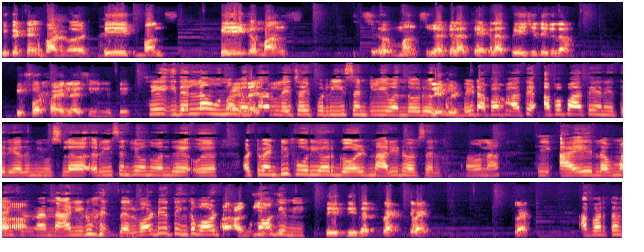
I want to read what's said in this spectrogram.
you get one big months big months months കേൾക്കല കേൾക്കല പേജ് എടുക്കല ബിഫോർ ഫൈനലൈസിങ് എനിത്തിങ് இதெல்லாம் ஒன்றும் I like- வரல இப்போ ரீசென்ட்லி வந்து ஒரு Leave it. update அப்ப பார்த்தேன் அப்ப பார்த்தேன் எனக்கு தெரியாது நியூஸ்ல ரீசென்ட்லி ஒன்று வந்து twenty four year girl married herself அவனா See, I love myself. Uh, I'm married to myself. What do you think about uh, monogamy? These, these are crack, crack, crack. അപ്പുറത്തും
